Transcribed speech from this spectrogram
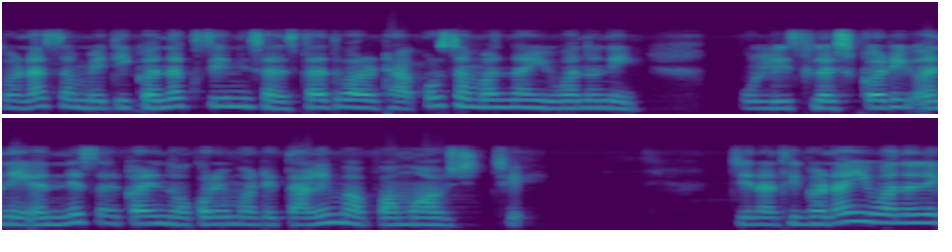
ઘણા સમયથી કનકસિંહની સંસ્થા દ્વારા ઠાકોર સમાજના યુવાનોને પોલીસ લશ્કરી અને અન્ય સરકારી નોકરીઓ માટે તાલીમ આપવામાં આવે છે. જેનાથી ઘણા યુવાનોને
